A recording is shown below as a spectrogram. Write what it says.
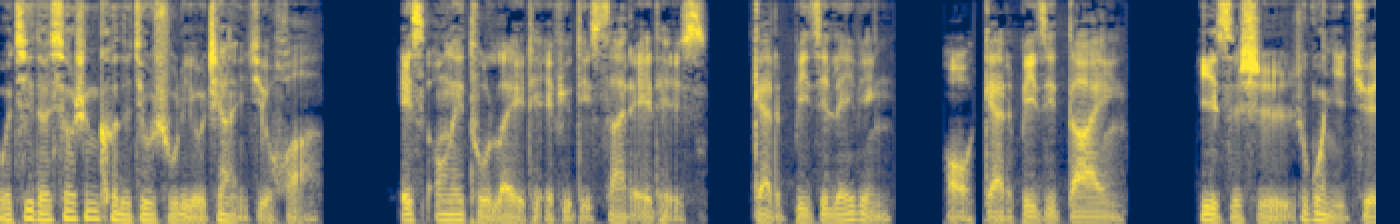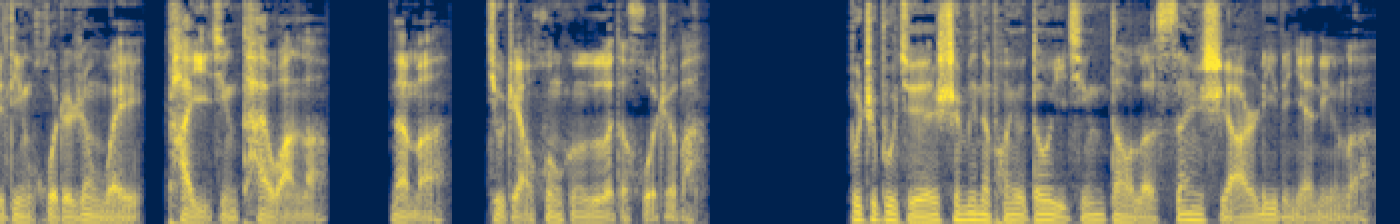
我记得《肖申克的救赎》里有这样一句话：“It's only too late if you decide it is. Get busy living, or get busy dying。”意思是，如果你决定或者认为他已经太晚了，那么就这样浑浑噩噩的活着吧。不知不觉，身边的朋友都已经到了三十而立的年龄了，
